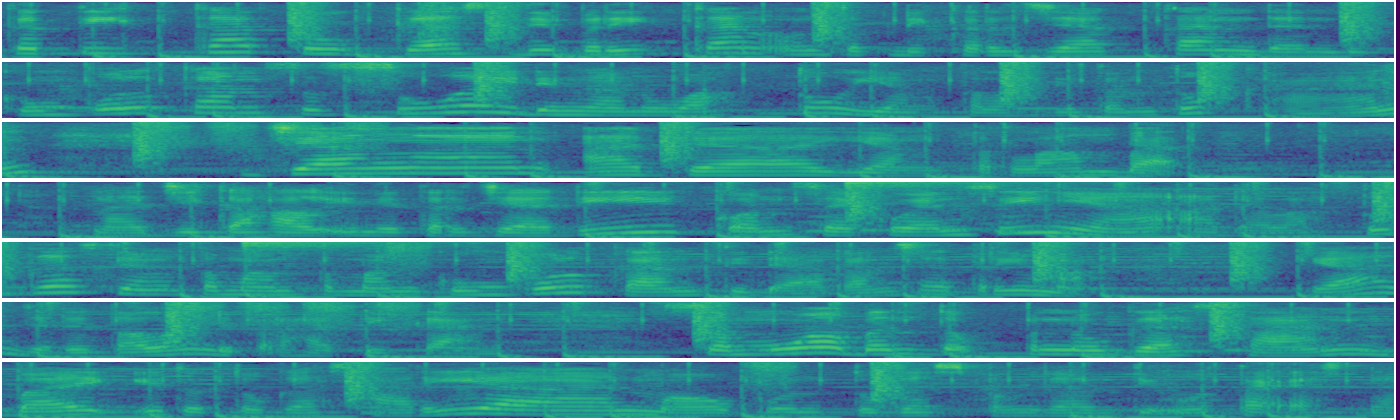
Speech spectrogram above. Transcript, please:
Ketika tugas diberikan untuk dikerjakan dan dikumpulkan sesuai dengan waktu yang telah ditentukan, jangan ada yang terlambat. Nah, jika hal ini terjadi, konsekuensinya adalah tugas yang teman-teman kumpulkan tidak akan saya terima. Ya, jadi tolong diperhatikan semua bentuk penugasan, baik itu tugas harian maupun tugas pengganti UTS dan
